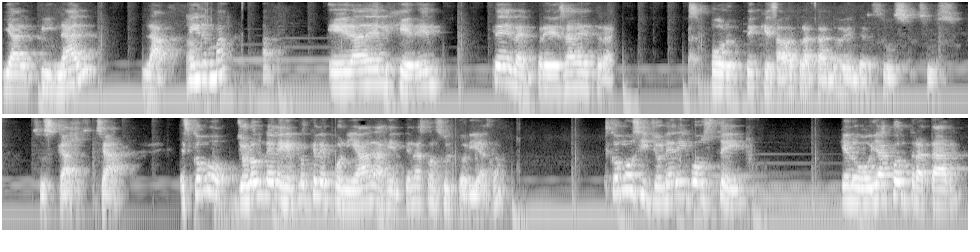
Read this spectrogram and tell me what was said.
y al final la firma era del gerente de la empresa de transporte que estaba tratando de vender sus, sus, sus carros. O sea, es como, yo lo, el ejemplo que le ponía a la gente en las consultorías, ¿no? Es como si yo le digo a usted que lo voy a contratar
